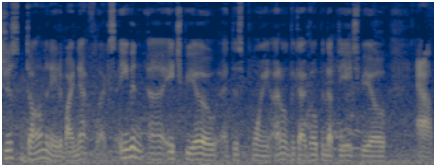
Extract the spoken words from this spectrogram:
just dominated by Netflix. Even uh, HBO at this point, I don't think I've opened up the HBO app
